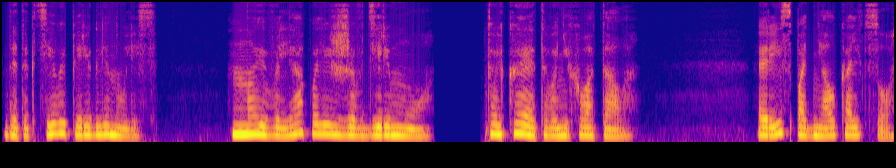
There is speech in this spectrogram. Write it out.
Детективы переглянулись. Ну и вляпались же в дерьмо. Только этого не хватало. Рис поднял кольцо.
